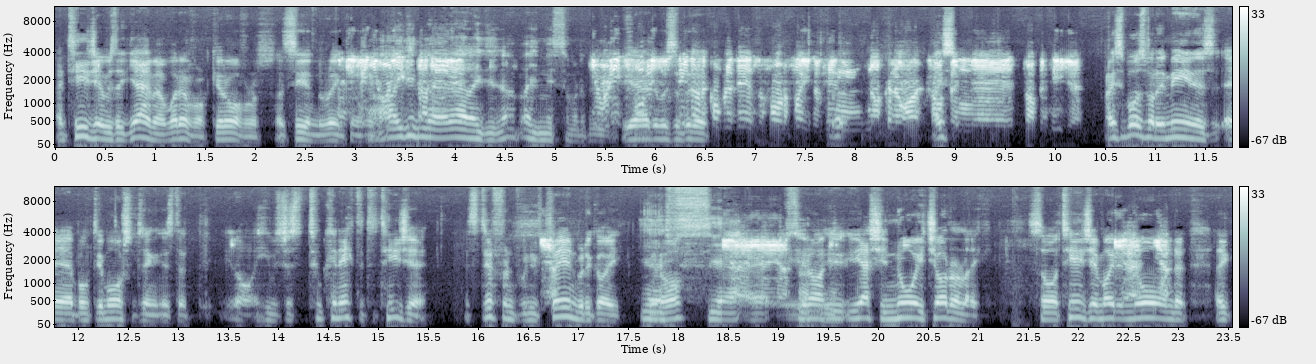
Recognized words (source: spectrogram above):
And TJ was like, "Yeah, man, whatever, get over it. I'll see you in the ring." Kind of thing. I didn't know that. I did not. I missed some of the You Yeah, one, there was a you bit of- a couple of days before the fight of him knocking out or I s- dropping, uh, dropping TJ. I suppose what I mean is uh, about the emotional thing is that you know he was just too connected to TJ. It's different when you've Yeah. trained with a guy. You know, Yes, yeah. Yeah, yeah, yeah. you know, you, you actually know each other like. So TJ might have Yeah, known yeah. that, like,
